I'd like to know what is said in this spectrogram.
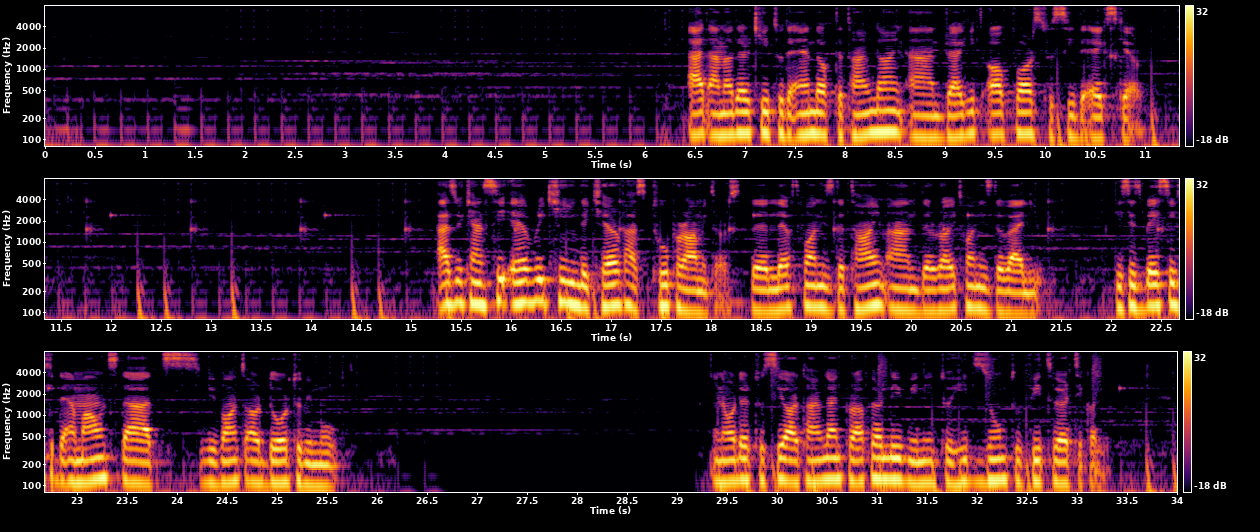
Add another key to the end of the timeline and drag it upwards to see the X curve. As you can see every key in the curve has two parameters. The left one is the time and the right one is the value. This is basically the amount that we want our door to be moved. In order to see our timeline properly, we need to hit zoom to fit vertically.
